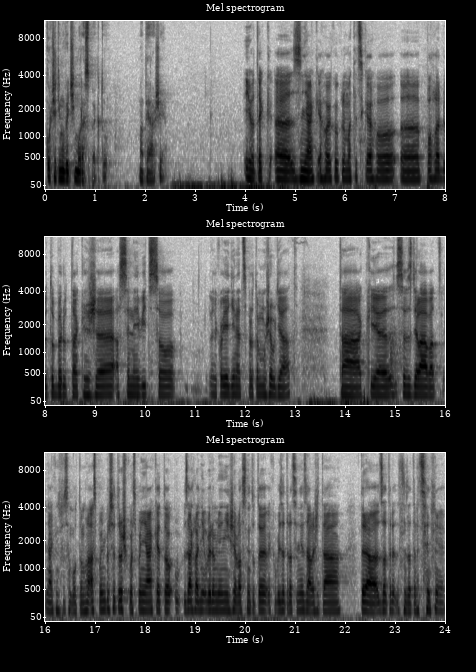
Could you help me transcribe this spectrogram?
k určitému většímu respektu. Matyáši. Jo, tak uh, z nějakého jako klimatického uh, pohledu to beru tak, že asi nejvíc, co jako jedinec pro to může udělat, tak je se vzdělávat nějakým způsobem o tomhle, aspoň prostě trošku, aspoň nějaké to základní uvědomění, že vlastně toto je jakoby zatraceně záležitá teda zatr- zatraceně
